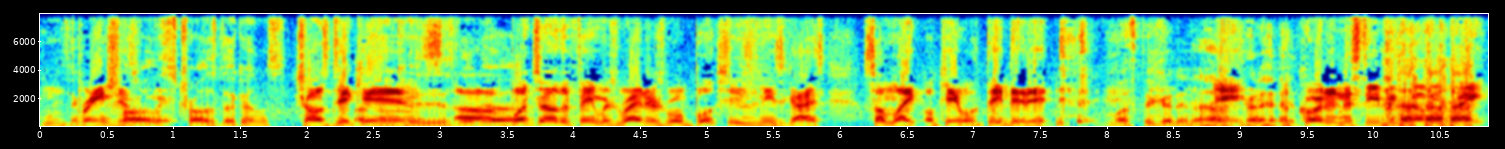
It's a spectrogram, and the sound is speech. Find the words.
brain just Charles went. Charles Dickens. Charles Dickens, it, uh, a bunch of other famous writers wrote books using these guys. So I'm like, okay, well, they did it. Must be good enough, hey, right? according to Stephen Covey, right?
